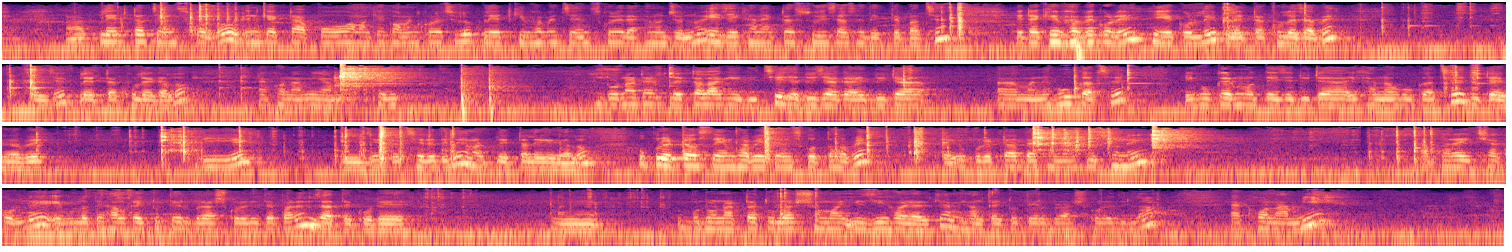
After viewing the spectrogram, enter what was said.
প্লেটটা চেঞ্জ করব। ওদিনকে একটা আপু আমাকে কমেন্ট করেছিল প্লেট কীভাবে চেঞ্জ করে দেখানোর জন্য। এই যে এখানে একটা সুইচ আছে দেখতে পাচ্ছেন। এটাকে এভাবে করে ইয়ে করলেই প্লেটটা খুলে যাবে। এই যে প্লেটটা খুলে গেল। এখন আমি আমার সেই ডোনাটের প্লেটটা লাগিয়ে দিচ্ছি, এই যে দুই জায়গায় দুইটা মানে হুক আছে। এই হুকের মধ্যে এই যে দুইটা এখানেও হুক আছে, দুইটা এভাবে দিয়ে এই যে এটা ছেড়ে দিলে আমার প্লেটটা লেগে গেল। উপরেরটাও সেমভাবে চেঞ্জ করতে হবে। এই উপরেরটা দেখানোর কিছু নেই। আপনারা ইচ্ছা করলে এগুলোতে হালকা একটু তেল ব্রাশ করে দিতে পারেন, যাতে করে মানে ডোনারটা তোলার সময় ইজি হয় আর কি। আমি হালকা একটু তেল ব্রাশ করে দিলাম। এখন আমি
